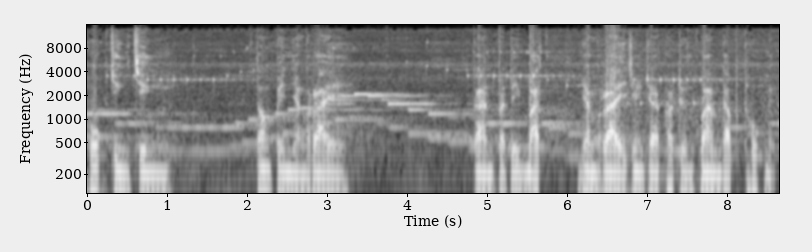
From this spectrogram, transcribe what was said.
ทุกข์จริง ๆ ต้องเป็นอย่างไร การปฏิบัติอย่างไรจึงจะเข้าถึงความดับทุกข์เนี่ย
